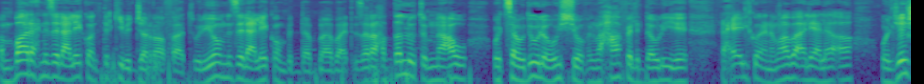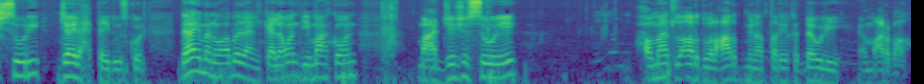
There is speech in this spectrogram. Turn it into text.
امبارح نزل عليكم تركي بالجرافات واليوم نزل عليكم بالدبابات. إذا راح تضلوا تمنعوه وتسودوا له وشه في المحافل الدولية راح يقول لكم أنا ما بقى لي علاقة والجيش السوري جاي لحتى يدوسكم دائما وابدا الكلوندي معكم مع الجيش السوري حماة الأرض والعرض من الطريق الدولي ام 4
